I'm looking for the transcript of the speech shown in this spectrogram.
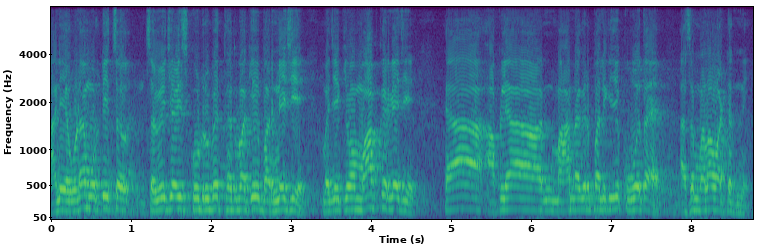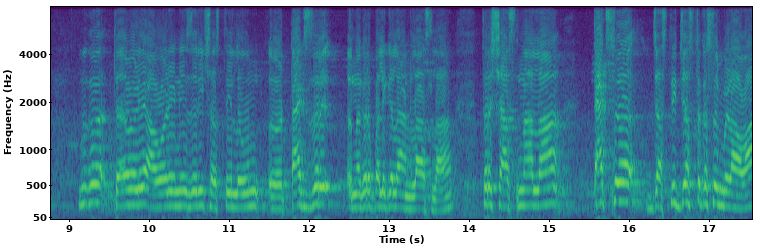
आणि एवढ्या मोठी चौ चव्वेचाळीस कोटी रुपये थकबाकी भरण्याची म्हणजे किंवा माफ करण्याची ह्या आपल्या महानगरपालिकेची कुवत आहे असं मला वाटत नाही. मग त्यावेळी आवाडीने जरी शास्त्री लावून टॅक्स जर नगरपालिकेला आणला असला तर शासनाला टॅक्स जास्तीत जास्त कसं मिळावा?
